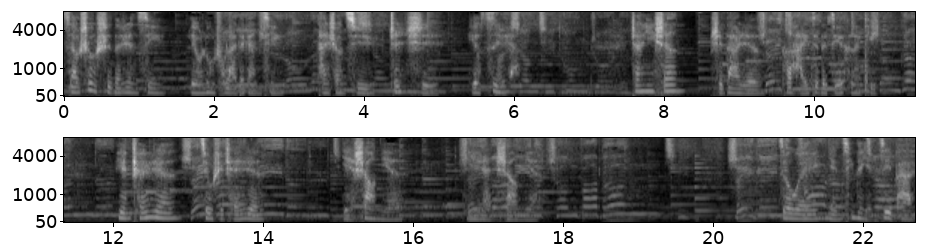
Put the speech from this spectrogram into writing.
小兽似的任性流露出来的感情，看上去真实又自然。张一山是大人和孩子的结合体，演成人就是成人，演少年依然少年。作为年轻的演技派，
